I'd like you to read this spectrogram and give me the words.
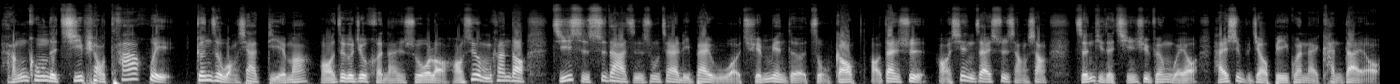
航空的机票它会跟着往下跌吗？哦，这个就很难说了。好，所以我们看到，即使四大指数在礼拜五啊全面的走高，好，但是好，现在市场上整体的情绪氛围哦还是比较悲观来看待哦。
